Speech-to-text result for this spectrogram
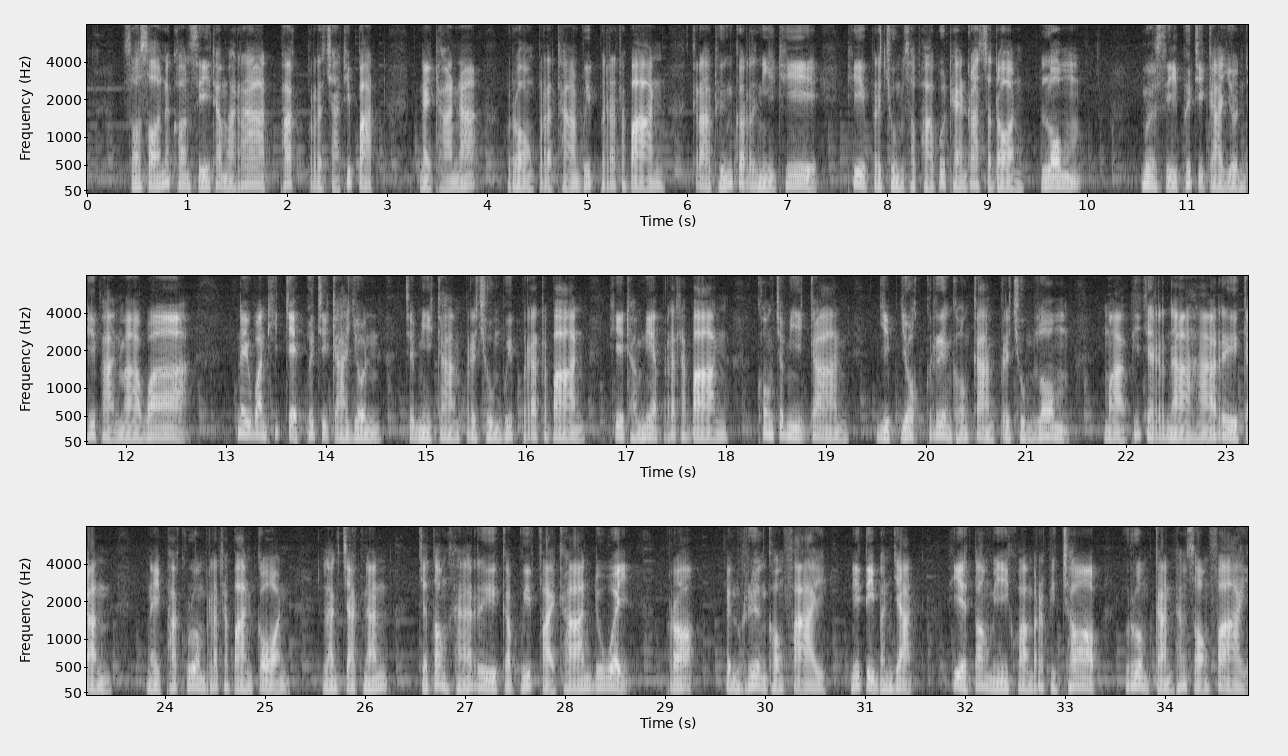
สสนครศรีธรรมราชพักประชาธิปัตย์ในฐานะรองประธานวิปรัฐบาล กล่าวถึงกรณีที่ที่ประชุมสภาผู้แทนราษฎรล่ม เมื่อ 4 พฤศจิกายนที่ผ่านมาว่า ในวันที่ 7 พฤศจิกายนจะมีการประชุมวิปรัฐบาลที่ทำเนียบรัฐบาล คงจะมีการ หยิบยกเรื่องของการประชุมล่ม มาพิจารณาหารือกันในพักร่วมรัฐบาลก่อน หลังจากนั้นจะต้องหารือกับวิปฝ่ายค้านด้วย เพราะเป็นเรื่องของฝ่ายนิติบัญญัติที่จะต้องมีความรับผิดชอบร่วมกันทั้งสองฝ่าย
